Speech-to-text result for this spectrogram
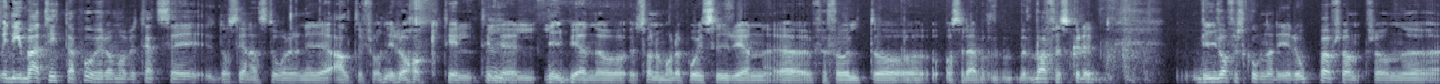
Men det är bara att titta på hur de har betett sig de senaste åren i allt ifrån Irak till, till mm. Libyen och som de håller på i Syrien uh, för fullt och, och sådär. Varför skulle vi vara förskonade i Europa från, från, uh,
